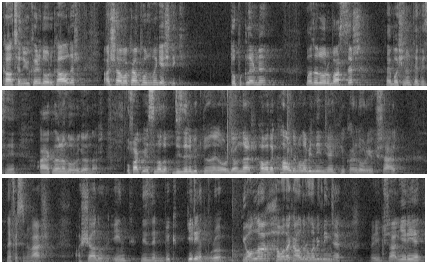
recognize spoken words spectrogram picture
kalçanı yukarı doğru kaldır. Aşağı bakan pozuna geçtik. Topuklarını mata doğru bastır ve başının tepesini ayaklarına doğru gönder. Ufak bir ısınalım. Dizleri büktün öne doğru gönder. Havada kaldın olabildiğince yukarı doğru yüksel. Nefesini ver. Aşağı doğru in. Dizlerini bük. Geriye doğru yolla. Havada kaldın olabildiğince ve yüksel geriye.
